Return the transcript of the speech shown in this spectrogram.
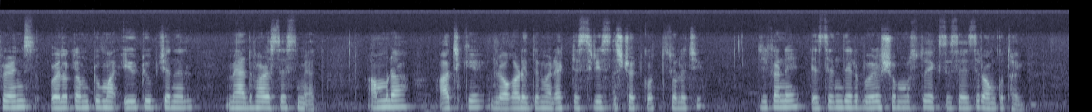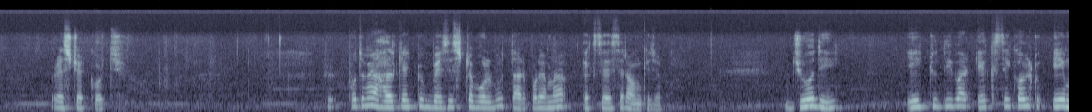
friends welcome to my YouTube channel math versus math আমরা আজকে লগারিদমের একটা সিরিজ স্টার্ট করতে চলেছি, যেখানে এসএনদের বইয়ের সমস্ত এক্সারসাইজের অঙ্ক থাকবে। স্টার্ট করছি। প্রথমে হালকা একটু বেসিসটা বলব, তারপরে আমরা এক্সারসাইজের অঙ্কে যাব। যদি A to the power X equal to M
